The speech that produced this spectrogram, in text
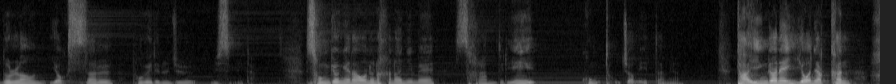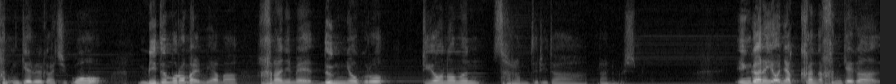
놀라운 역사를 보게 되는 줄 믿습니다. 성경에 나오는 하나님의 사람들이 공통점이 있다면 다 인간의 연약한 한계를 가지고 믿음으로 말미암아 하나님의 능력으로 뛰어넘은 사람들이다라는 것입니다. 인간의 연약한 한계가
